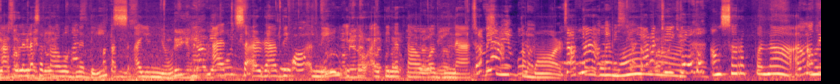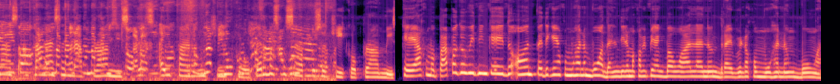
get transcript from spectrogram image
Ah, kilala sa tawag na dates. Ayun yun. At sa Arabic name, ito ay tinatawag na sweet tamar. At talaga naman. Ang sarap pala. At ang lasa, ang kalasa niya, promise, ay parang Chico. Pero mas masarap to sa Chico, promise. Kaya kung magpapagawid din kayo doon, pwede kayong kumuha ng bunga dahil hindi naman kami pinagbawalan ng driver na kumuha ng bunga.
